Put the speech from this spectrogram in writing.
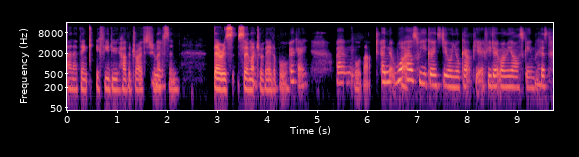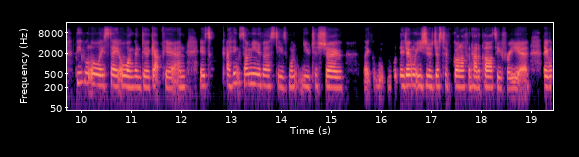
and i think if you do have a drive to yeah. medicine there is so much available okay um, for that. And what else were you going to do on your gap year, if you don't mind me asking? Because people always say, "Oh, I'm going to do a gap year," and it's. I think some universities want you to show, like, they don't want you to just have gone off and had a party for a year. They want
